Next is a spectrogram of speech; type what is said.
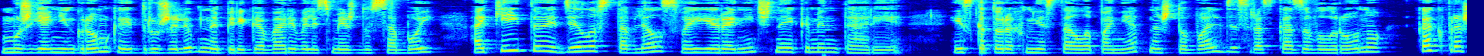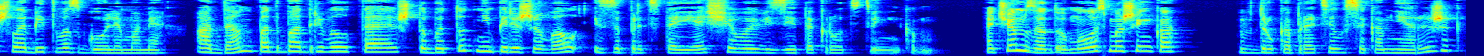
Мужья негромко и дружелюбно переговаривались между собой, а Кей то и дело вставлял свои ироничные комментарии, из которых мне стало понятно, что Вальдис рассказывал Рону как прошла битва с големами, а Дан подбадривал Тая, чтобы тот не переживал из-за предстоящего визита к родственникам. «О чем задумалась мышенька?» Вдруг обратился ко мне Рыжик,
